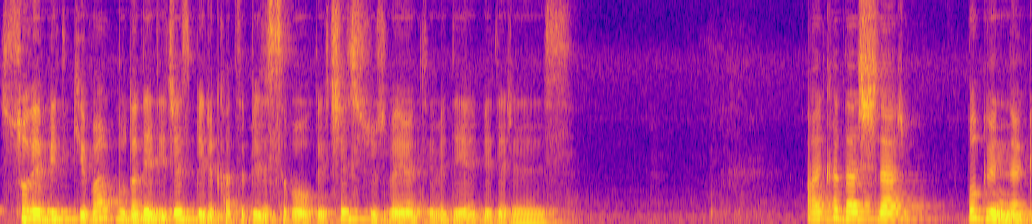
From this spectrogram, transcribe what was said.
su ve bitki var. Bu da ne diyeceğiz? Biri katı, biri sıvı olduğu için süzme yöntemi diyebiliriz. Arkadaşlar bugünlük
